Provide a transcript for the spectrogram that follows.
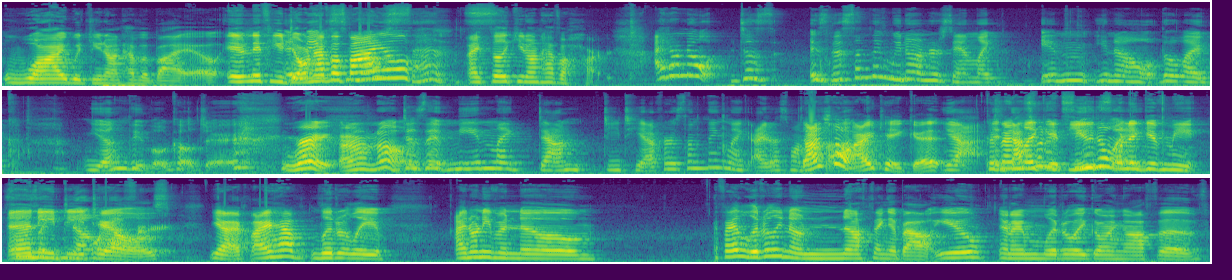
why would you not have a bio? And if you It don't have a makes no bio. I feel like you don't have a heart. I don't know. Does is this something we don't understand? Like in you know the like young people culture. Right? I don't know. Does it mean like down DTF or something? Like I just want. That's how I take it. Yeah, because I'm like, if you don't want to give me any like details, effort. yeah. If I have literally, I don't even know. If I literally know nothing about you, and I'm literally going off of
